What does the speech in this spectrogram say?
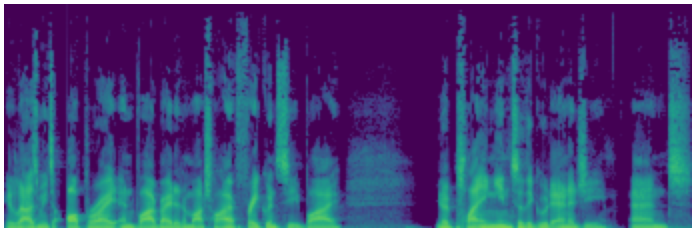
It allows me to operate and vibrate at a much higher frequency by, you know, playing into the good energy and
